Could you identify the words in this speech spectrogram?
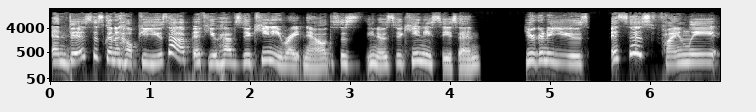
And this is going to help you use up if you have zucchini right now. This is, you know, zucchini season. You're going to use, it says finely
